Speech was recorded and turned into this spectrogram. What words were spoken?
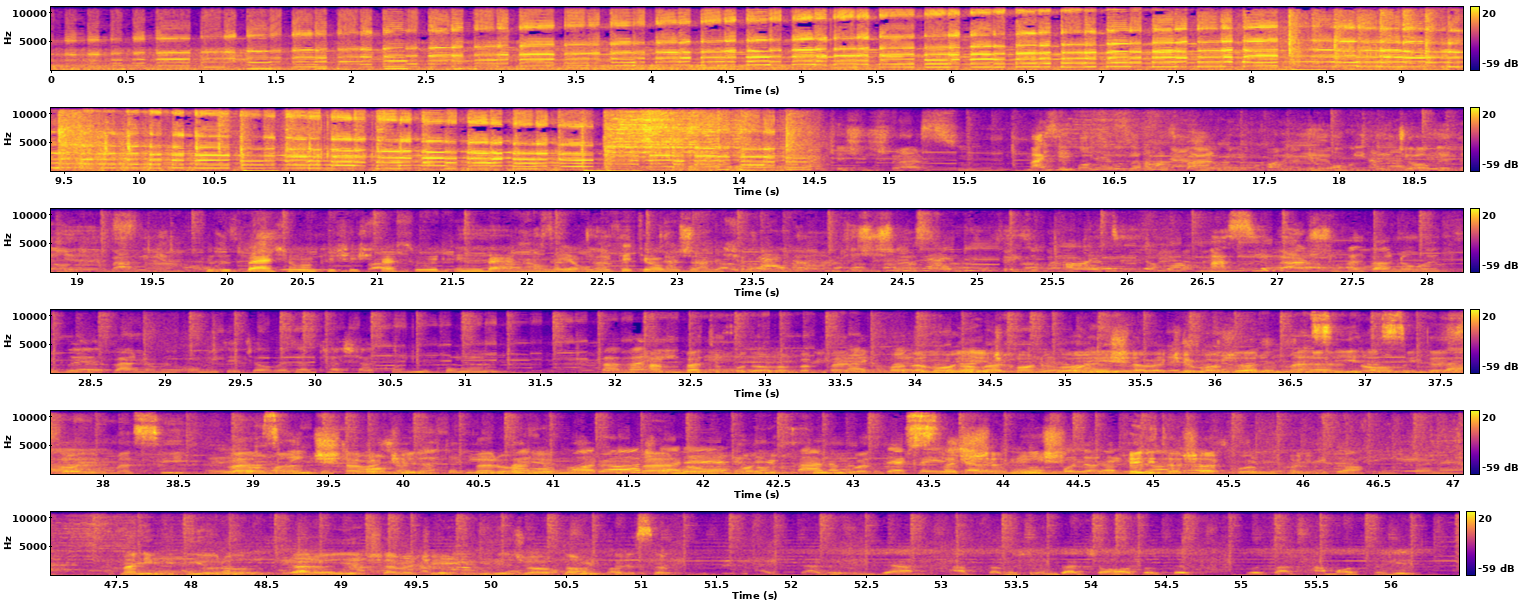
Thank you. کشیش رسول من سپاسگزارم از برنامه کانال امید جاودان درود بر شما کشیش رسول. این برنامه امید جاودان شما کشیش رسول فیض و برکت. مسیح بر شما. از برنامه خوب برنامه امید جاودان تشکر می‌کنم. محبت خداوند و برنامه برکات ما یک خانواده شبکه باشدار مسیح هستیم در عیسی مسیح و از این شبکه برای برنامه های خوب و دوست داشتنیش خیلی تشکر می‌کنیم. نگاه می‌کنه. من این ویدیو رو برای شبکه امید جاودان میفرستم. 819 716 4 تا 0 لطفا تماس بگیرید.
